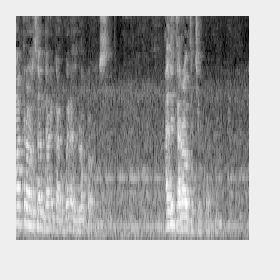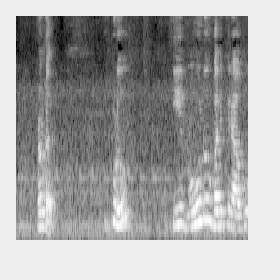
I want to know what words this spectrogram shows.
మాత్రం అనుసంధానం కాకపోయినా అది కూడా ప్రాబ్లం వస్తుంది. అది తర్వాత చెప్పడం రెండోది ఇప్పుడు ఈ మూడు పనికిరావు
